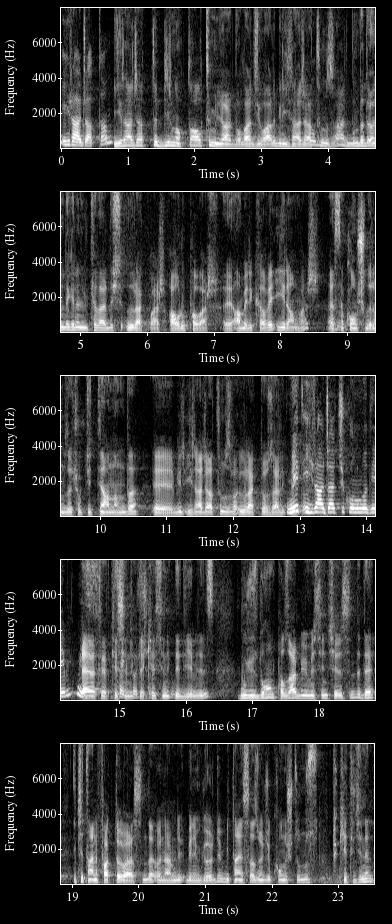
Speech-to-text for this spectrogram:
ihracattan? İhracatta 1.6 milyar dolar civarı bir ihracatımız var. Bunda da önde gelen ülkelerde işte Irak var, Avrupa var, e, Amerika ve İran var. Aslında komşularımızda çok ciddi anlamda e, bir ihracatımız var. Irak'ta özellikle. Net ihracatçı konumda diyebilir miyiz? Evet evet kesinlikle kesinlikle diyebiliriz. Bu %10 pazar büyümesinin içerisinde de iki tane faktör var aslında önemli benim gördüğüm. Bir tanesi az önce konuştuğumuz tüketicinin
